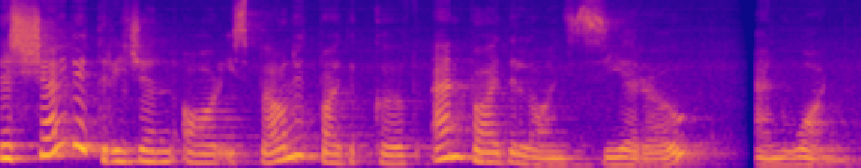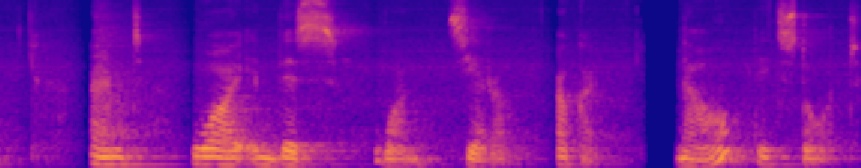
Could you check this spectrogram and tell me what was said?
The shaded region R is bounded by the curve and by the lines 0 and 1 and Y in this one, 0. Okay, now let's start.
